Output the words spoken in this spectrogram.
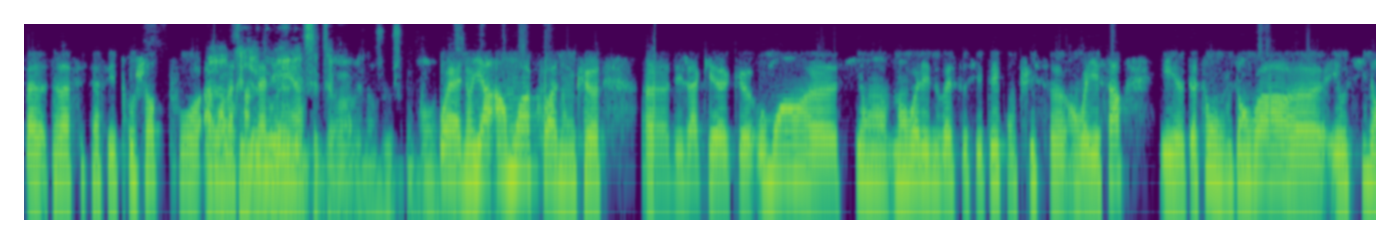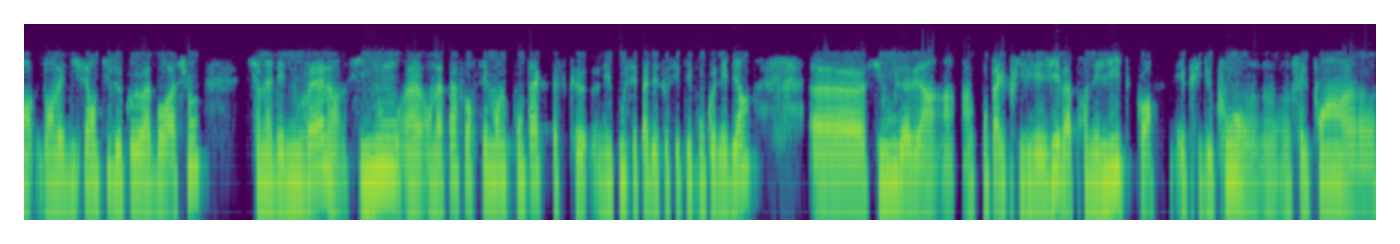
ça, ça, fait, ça fait trop short pour avant la fin de l'année. Hein. etc. Mais non, je, je comprends. Ouais, non, il y a un mois quoi, donc déjà que, que, au moins si on envoie des nouvelles sociétés, qu'on puisse envoyer ça. Et de toute façon, on vous envoie et aussi dans, dans les différents types de collaboration si on a des nouvelles, si nous euh, on n'a pas forcément le contact parce que du coup c'est pas des sociétés qu'on connaît bien, euh, si vous avez un, un, contact privilégié, bah, prenez le lead quoi. Et puis du coup on, on fait le point euh,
